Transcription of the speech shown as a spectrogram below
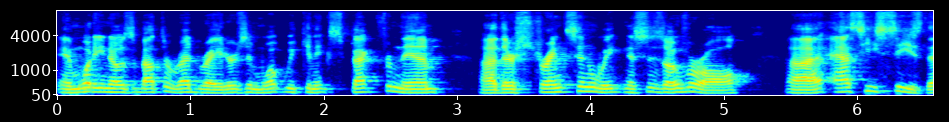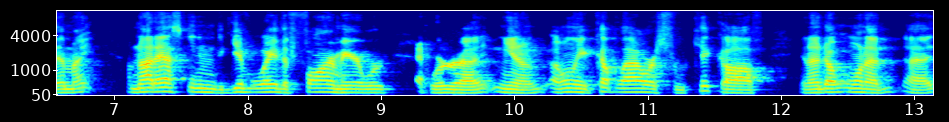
and what he knows about the Red Raiders and what we can expect from them, uh, their strengths and weaknesses overall uh, as he sees them. I, am not asking him to give away the farm here. We're we're uh, you know only a couple hours from kickoff, and I don't want to uh,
